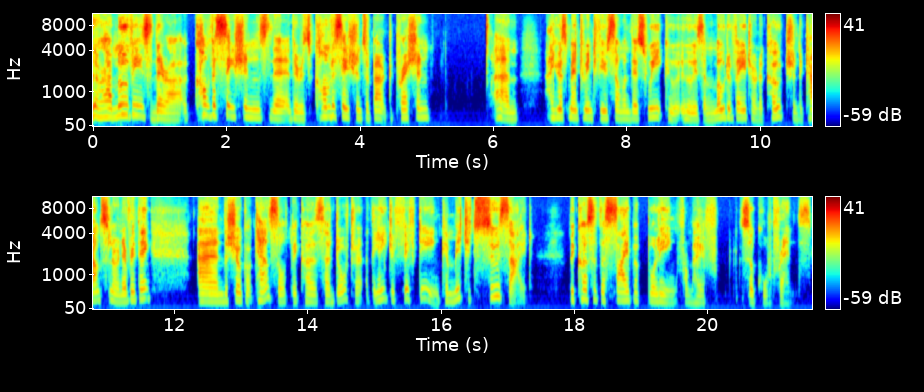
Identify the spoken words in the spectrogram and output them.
there are movies there are conversations there there is conversations about depression um, I was meant to interview someone this week who, who is a motivator and a coach and a counselor and everything. And the show got cancelled because her daughter, at the age of 15, committed suicide because of the cyberbullying from her so called friends.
